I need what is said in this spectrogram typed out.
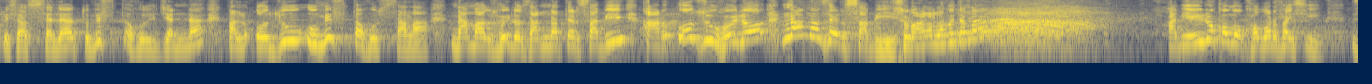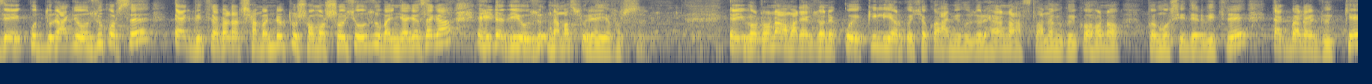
কইছে সালা তু মিফতাহুল জান্না আল অজু উ মিফতাহুস সালা নামাজ হইল জান্নাতের চাবি আর অজু হইল নামাজের চাবি। সুবহানাল্লাহ কইতা না? আমি এইরকমও খবর পাইছি যে কুদ্দুর আগে অজু করছে, এর ভিতরে বেড়ার সামান্য একটু সমস্যা হয়েছে অজু ভাঙ্গা গেছে গা, এইটা দিয়ে অজু নামাজ পড়াইয়া পড়ছে। এই ঘটনা আমার একজনে কই ক্লিয়ার কইছে, কয়, আমি হুজুর হ্যাঁ না, আসলাম। আমি কই কখনো কয়, মসজিদের ভিতরে একবারে ঢুকে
